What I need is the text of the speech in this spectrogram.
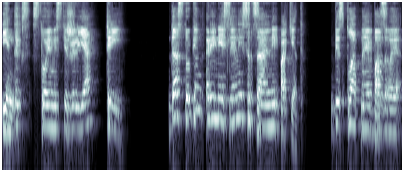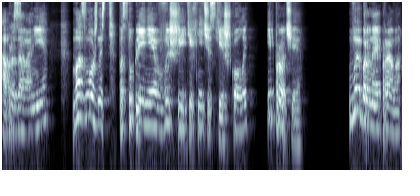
Индекс стоимости жилья 3. Доступен ремесленный социальный пакет. Бесплатное базовое образование, возможность поступления в высшие технические школы и прочее. Выборное право.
